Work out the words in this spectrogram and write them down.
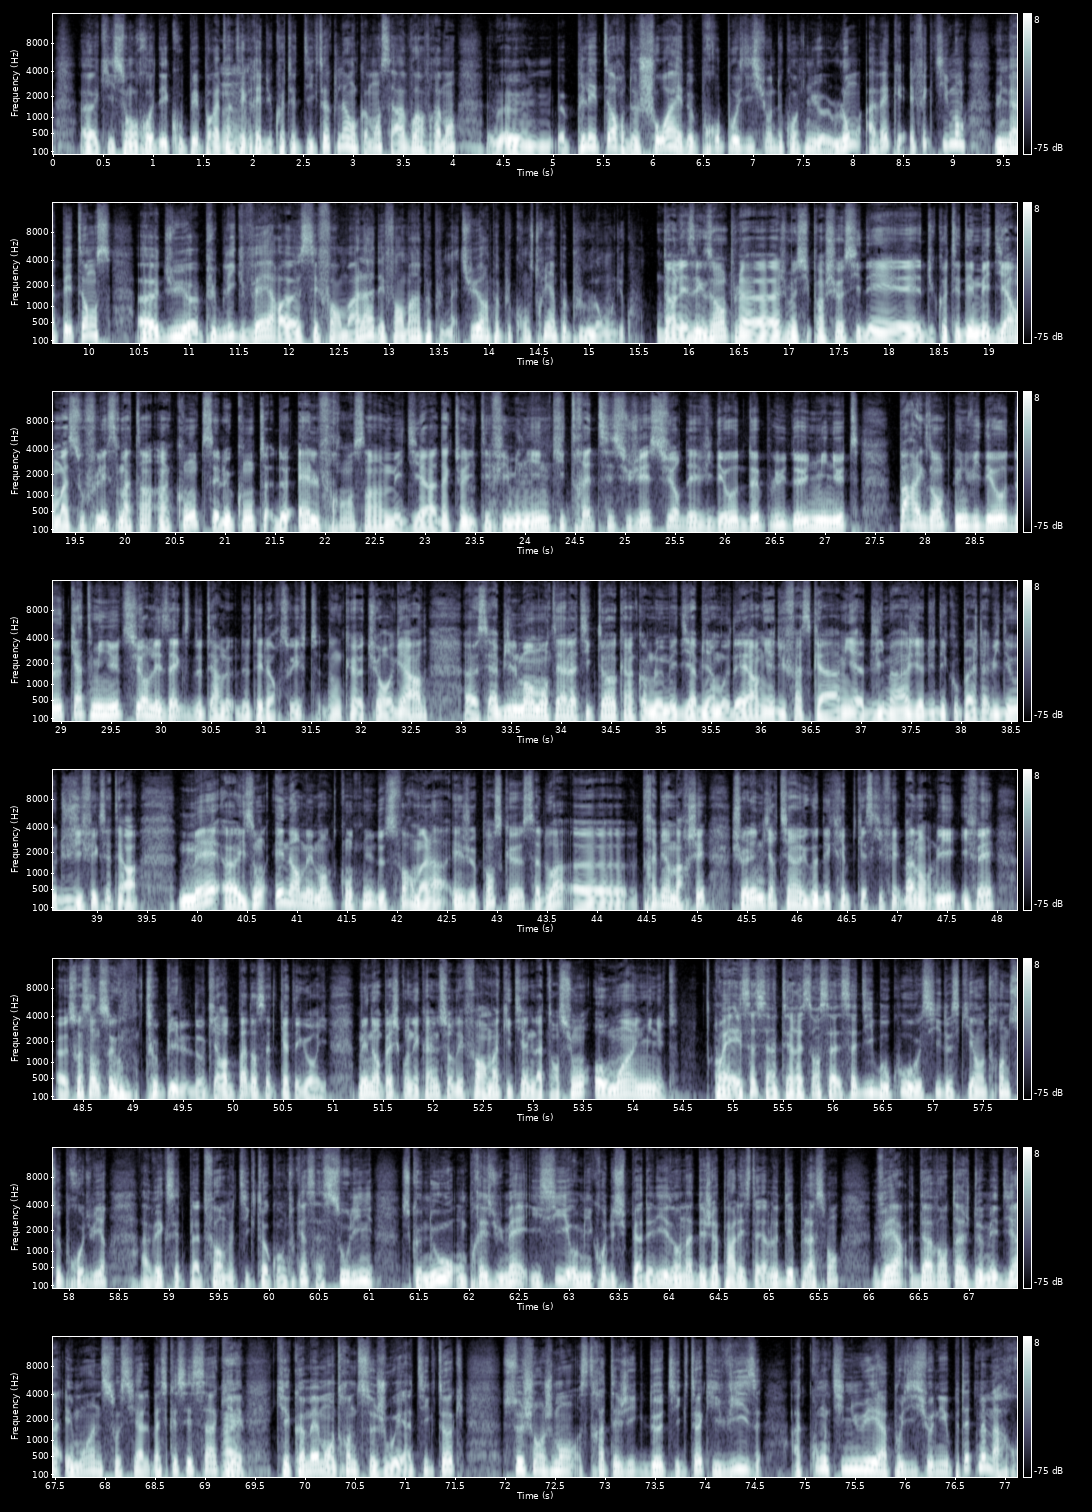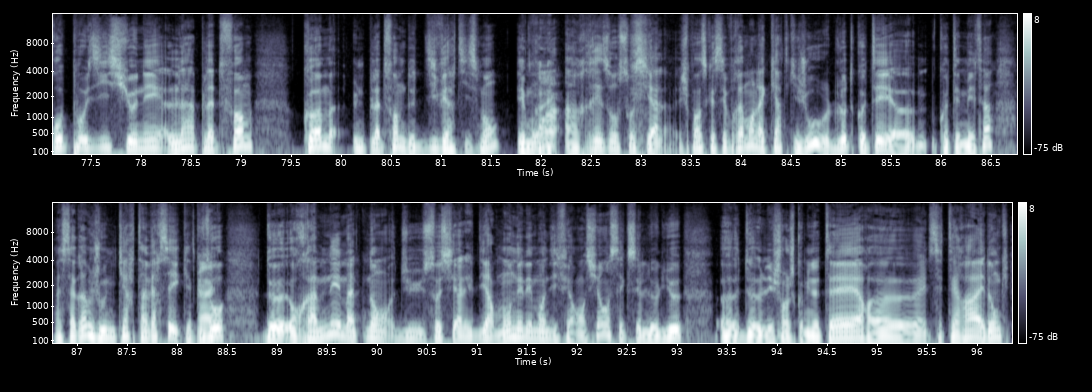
qui sont redécoupés pour être Mhm. intégrés du côté de TikTok. Là, on commence à avoir vraiment euh, pléthore de choix et de propositions de contenu long avec effectivement une appétence euh, du euh, public vers euh, ces formats-là, des formats un peu plus matures, un peu plus construits, un peu plus longs du coup. Dans les exemples, je me suis penché aussi des, du côté des médias. On m'a soufflé ce matin un compte, c'est le compte de Elle France, un média d'actualité féminine, qui traite ces sujets sur des vidéos de plus de une minute par exemple une vidéo de 4 minutes sur les ex de, Taylor- Swift. Donc euh, tu regardes, euh, c'est habilement monté à la TikTok, hein, comme le média bien moderne. Il y a du fast cam, il y a de l'image, il y a du découpage de la vidéo, du GIF, etc. Mais euh, ils ont énormément de contenu de ce format-là et je pense que ça doit très bien marcher. Je suis allé me dire, tiens, Hugo Décrypte, qu'est-ce qu'il fait? Bah non, lui, il fait euh, 60 secondes tout pile, donc il rentre pas dans cette catégorie. Mais n'empêche qu'on est quand même sur des formats qui tiennent l'attention au moins une minute. Ouais, et ça c'est intéressant, ça, ça dit beaucoup aussi de ce qui est en train de se produire avec cette plateforme TikTok. En tout cas, ça souligne ce que nous, on présumait ici au micro du Super Daily et dont on a déjà parlé, c'est-à-dire le déplacement vers davantage de médias et moins de social. Parce que c'est ça qui, Ouais. est, qui est quand même en train de se jouer. Un TikTok, ce changement stratégique de TikTok, il vise à continuer à positionner, ou peut-être même à repositionner la plateforme comme une plateforme de divertissement et moins Ouais. un réseau social. Je pense que c'est vraiment la carte qui joue. De l'autre côté, euh, côté méta, Instagram joue une carte inversée qui est plutôt de ramener maintenant du social et de dire mon élément différenciant, c'est que c'est le lieu euh, de l'échange communautaire, euh, etc. Et donc,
